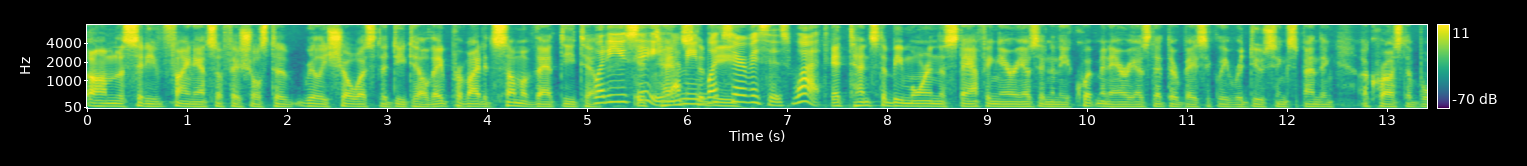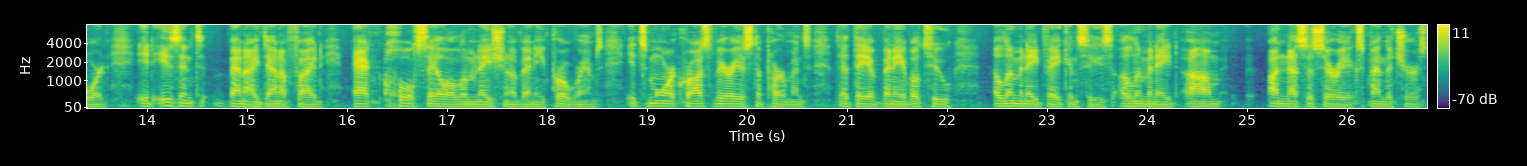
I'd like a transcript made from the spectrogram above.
um, the city finance officials to really show us the detail. They've provided some of that detail. What do you see? I mean, what be- services? What? It tends to be more in the staffing areas and in the equipment areas that they're basically reducing spending across the board. It isn't been identified at wholesale elimination of any programs. It's more across various departments that they have been able to eliminate vacancies, eliminate um, unnecessary expenditures.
